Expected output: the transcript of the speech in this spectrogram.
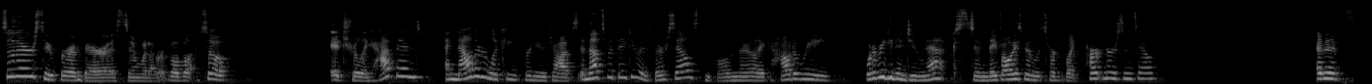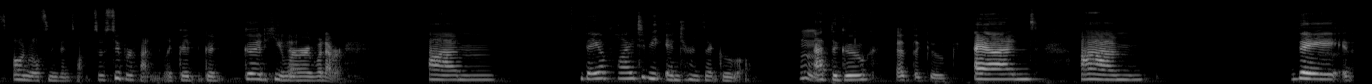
So they're super embarrassed and whatever. Blah blah. So it truly happened, and now they're looking for new jobs. And that's what they do is they're salespeople, and they're like, "How do we? What are we going to do next?" And they've always been sort of like partners in sales. And it's Owen Wilson and Vince Vaughn, so super funny, like good, good, good humor and whatever. Um, they applied to be interns at Google Hmm. at the Goog, At the Goog. and um, they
